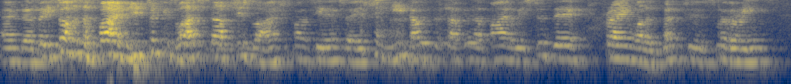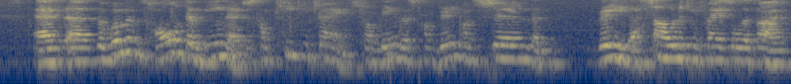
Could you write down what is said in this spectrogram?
And uh, so he started the fire and he took his wife's stuff. She's blind, she can't see anything. So he, he dumped the stuff in the fire. We stood there praying while it burnt to smithereens. And uh, the woman's whole demeanor just completely changed from being this very concerned and very uh, sour looking face all the time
